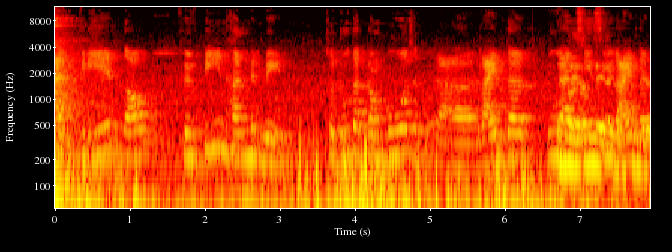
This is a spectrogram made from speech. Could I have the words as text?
have create the fifteen hundred mail. So do the compose, uh, write the two LCC, write the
